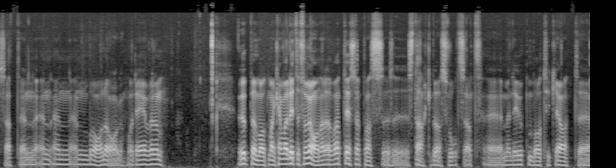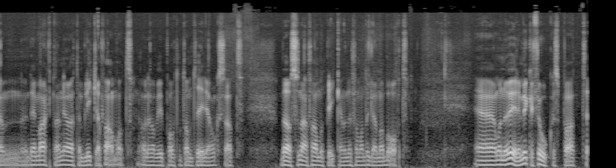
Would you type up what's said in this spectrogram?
Så att en, en, en, en bra dag och det är väl uppenbart. Man kan vara lite förvånad över att det är så pass eh, stark börs fortsatt. Eh, men det är uppenbart tycker jag att um, det marknaden gör att den blickar framåt. Och det har vi pratat om tidigare också att börsen är framåtblickande. Det får man inte glömma bort. Eh, och nu är det mycket fokus på att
